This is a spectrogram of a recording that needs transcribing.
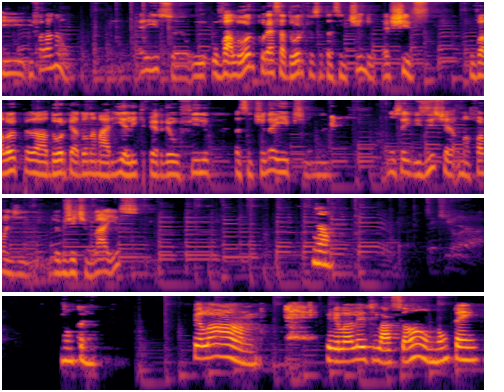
e, e falar, não, é isso, é, o, o, valor por essa dor que você está sentindo é X. O valor pela dor que a dona Maria ali que perdeu o filho está sentindo é Y. Né? Não sei, existe uma forma de, de objetivar isso? Não. Não tem. Pela, pela legislação, não tem.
